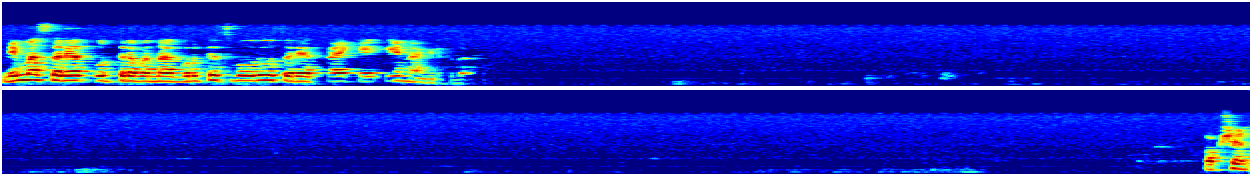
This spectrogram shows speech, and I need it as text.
ನಿಮ್ಮ ಸರಿಯಾದ ಉತ್ತರವನ್ನ ಗುರುತಿಸಬಹುದು, ಸರಿಯಾದ ಆಯ್ಕೆ ಏನಾಗಿರ್ತದೆ? ಆಪ್ಷನ್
